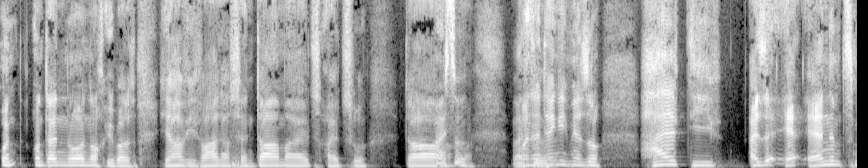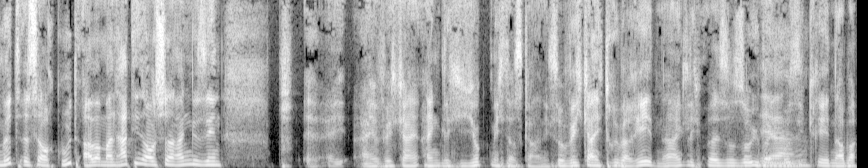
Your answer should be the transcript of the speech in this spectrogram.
Und, und dann nur noch über, ja, wie war das denn damals, als du da. Weißt du, und weißt dann du- denke ich mir so, halt die, also er, er nimmt's mit, ist auch gut, aber man hat ihn auch schon angesehen, ich nicht, eigentlich juckt mich das gar nicht. So will ich gar nicht drüber reden. Ne? Eigentlich also so über Ja. die Musik reden, aber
